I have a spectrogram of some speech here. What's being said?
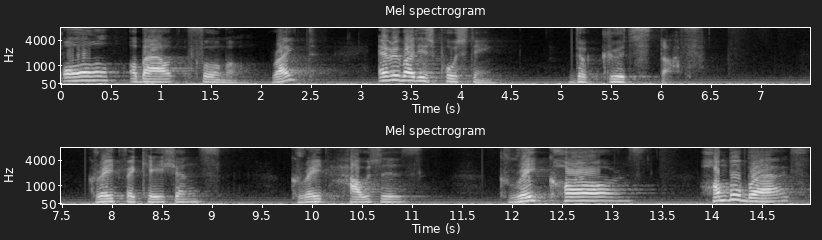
all about FOMO, right? Everybody's posting the good stuff. Great vacations, great houses, great cars, humble brags,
